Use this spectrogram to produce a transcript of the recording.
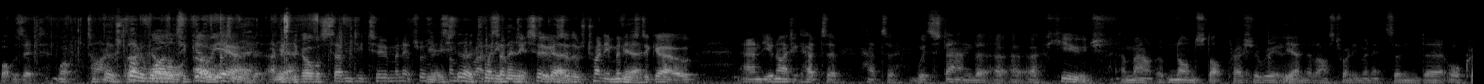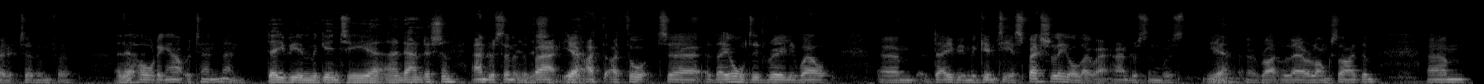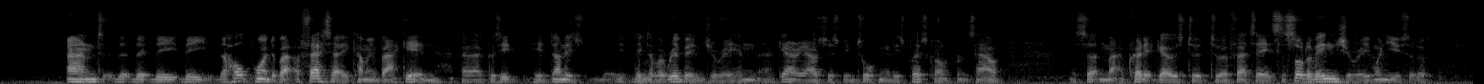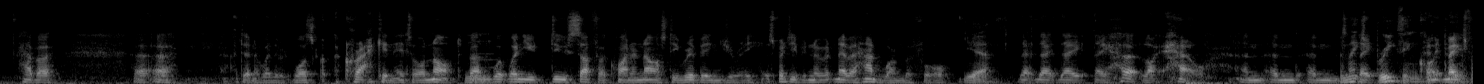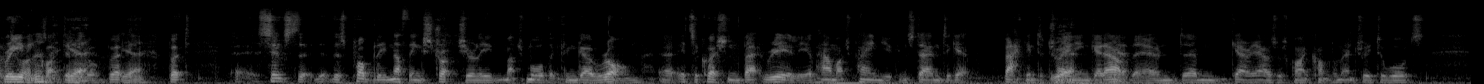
What was it? What time? There was that quite a while goal? to go, Oh yeah. I think Yeah. the goal was 72 minutes. Was Yeah, it something like 20 that? minutes to 72. go. So there was 20 minutes Yeah. to go, and United had to had to withstand a, a, a huge amount of non-stop pressure really in the last 20 minutes, and uh, all credit to them for, And for holding out with 10 men. Davy and McGinty uh, and Anderson. Anderson at the back, yeah, yeah. I, th- I thought uh, they all did really well. Um, Davy and McGinty especially, although Anderson was Yeah. know, uh, right there alongside them. Um, and the, the, the, the, whole point about Efete coming back in, because he'd, he'd done his, he picked Mm. up a rib injury, and uh, Gary Howe's just been talking at his press conference how a certain amount of credit goes to, to Efete. It's a sort of injury when you sort of have a, a, a I don't know whether it was a crack in it or not, but Mm. w- when you do suffer quite a nasty rib injury, especially if you've never, never had one before, Yeah. they, they, they, they hurt like hell. And, and, and It makes they, breathing quite and it makes breathing well, quite it? Yeah, difficult. But yeah. but uh, since the, the, there's probably nothing structurally much more that can go wrong, uh, it's a question back really of how much pain you can stand to get back into Yeah, training and get out yeah. there. And um, Gary Owers was quite complimentary towards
